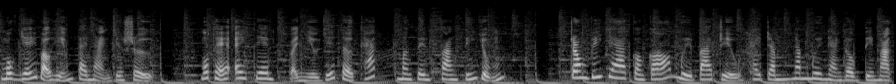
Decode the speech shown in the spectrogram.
một giấy bảo hiểm tai nạn dân sự, một thẻ ATM và nhiều giấy tờ khác mang tên Phan Tiến Dũng. Trong ví da còn có 13 triệu 250 ngàn đồng tiền mặt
